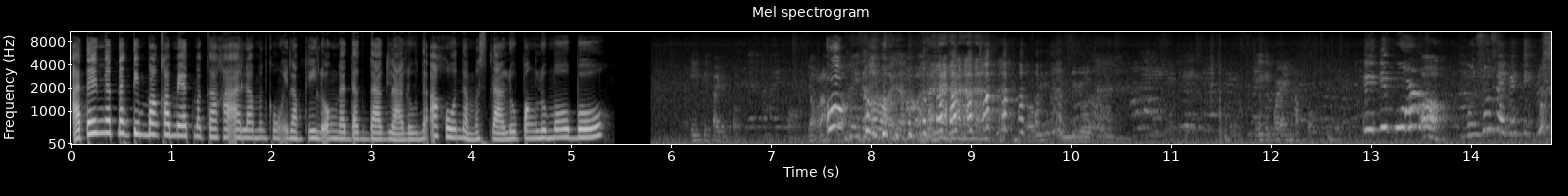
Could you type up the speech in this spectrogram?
At ayun nga't nagtimbang kami at magkakaalaman kung ilang kilo ang nadagdag lalo na ako na mas lalo pang lumobo. 85 po. Joke lang po. Isa pa po, isa pa po. 84 and a half po. 84? Oh, Bunso, 70 plus.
